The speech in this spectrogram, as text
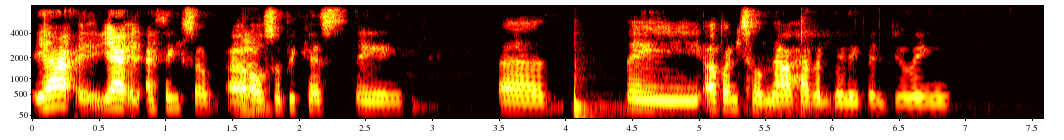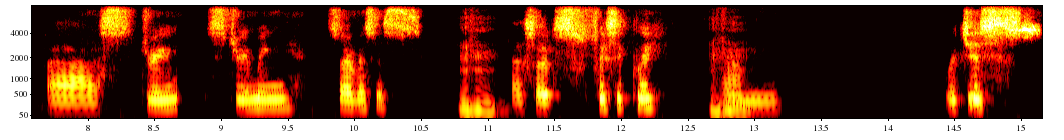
yeah yeah I think so uh, Yeah. also because they uh they up until now haven't really been doing uh stream streaming services hmm uh, so it's physically hmm um, which is,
